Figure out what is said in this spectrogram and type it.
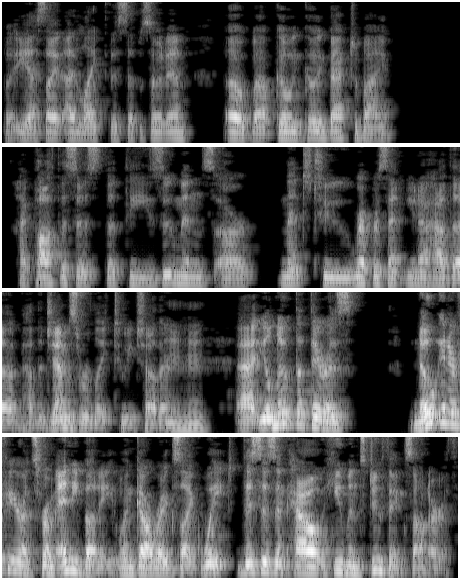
but yes, I, I liked this episode, and oh, uh, going going back to my hypothesis that the Zoomans are meant to represent, you know, how the how the gems relate to each other. Mhm. Uh, you'll note that there is no interference from anybody when Garreg's like, "Wait, this isn't how humans do things on Earth."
